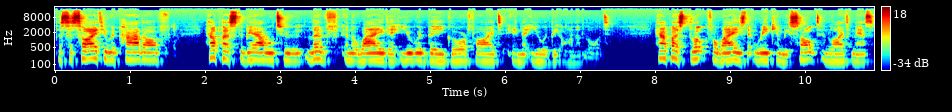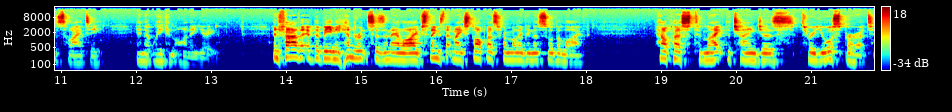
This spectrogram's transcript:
the society we're part of. Help us to be able to live in a way that you would be glorified and that you would be honoured, Lord. Help us to look for ways that we can be salt and light in our society and that we can honour you. And Father, if there be any hindrances in our lives, things that may stop us from living this sort of life, help us to make the changes through your Spirit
